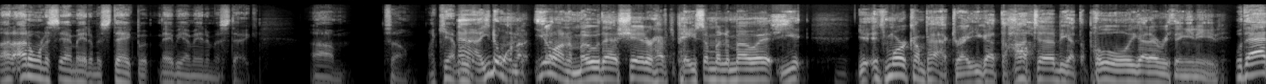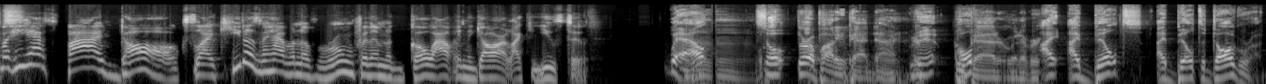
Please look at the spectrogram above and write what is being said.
I, I don't want to say I made a mistake, but maybe I made a mistake. Um, so I can't. Nah, you don't want to. You don't want to mow that shit or have to pay someone to mow it. You, you, it's more compact, right? You got the hot tub, you got the pool, you got everything you need. Well, that's But he has five dogs. Like he doesn't have enough room for them to go out in the yard like he used to. well. Mm. So throw a potty pad down, or Yeah, poo hold- pad, or whatever. I, I built I built a dog run.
